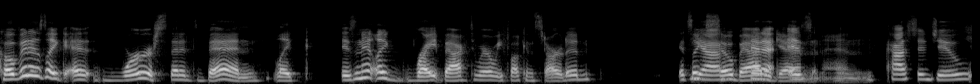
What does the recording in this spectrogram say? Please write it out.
COVID is like worse than it's been. Like isn't it like right back to where we fucking started? It's like Yeah, so bad and it again and has to do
